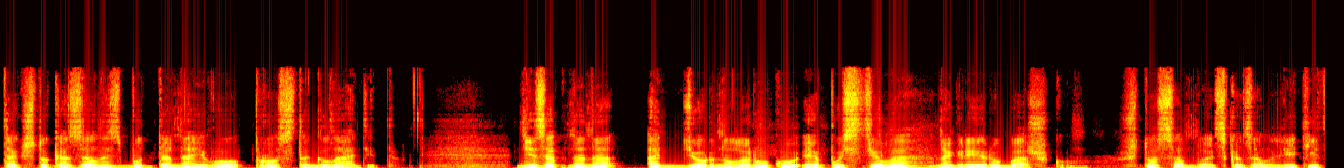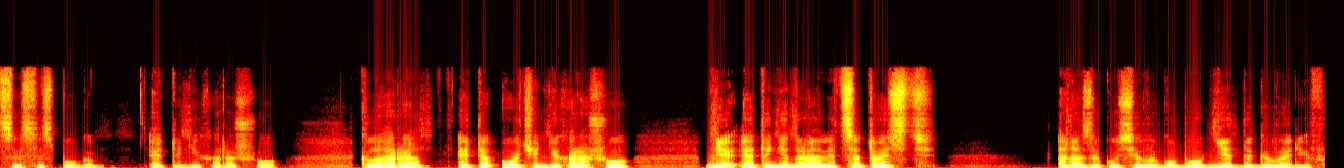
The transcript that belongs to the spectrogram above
так что казалось, будто она его просто гладит. Внезапно она отдернула руку и опустила на грей рубашку. «Что со мной?» — сказала Летиция с испугом. «Это нехорошо». «Клара, это очень нехорошо. Мне это не нравится, то есть...» Она закусила губу, не договорив.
